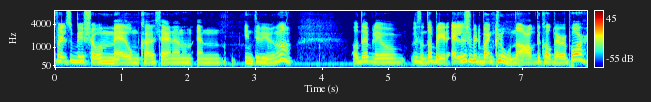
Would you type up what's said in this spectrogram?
for ellers så blir showet mer om karakteren enn enn intervjuene. da. Og det blir jo liksom, blir det, Ellers blir det bare en klone av The Colbert Report.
